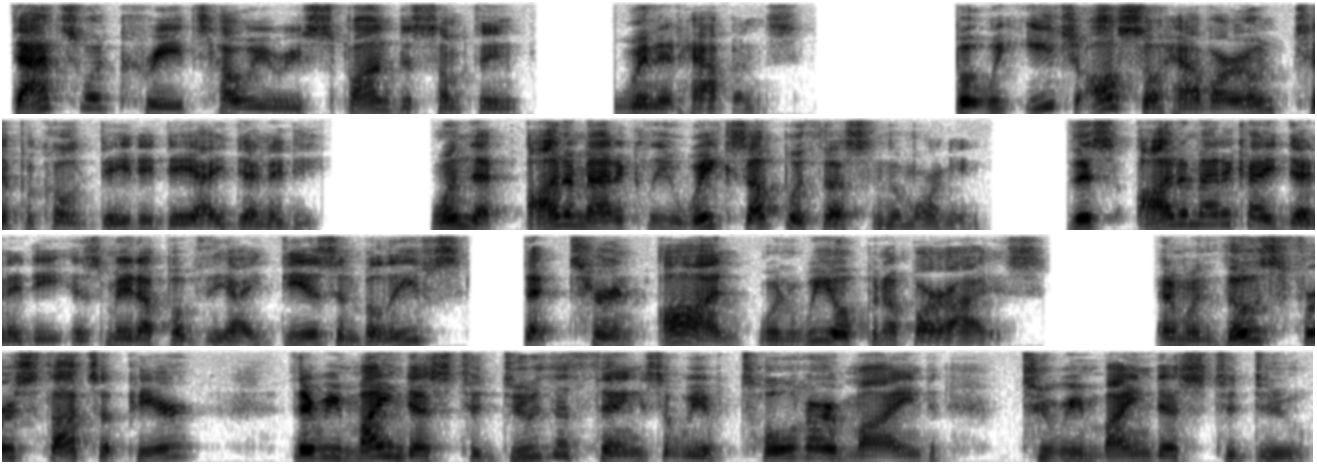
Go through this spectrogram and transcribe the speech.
That's what creates how we respond to something when it happens. But we each also have our own typical day to day identity, one that automatically wakes up with us in the morning. This automatic identity is made up of the ideas and beliefs that turn on when we open up our eyes. And when those first thoughts appear, they remind us to do the things that we have told our mind to remind us to do,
